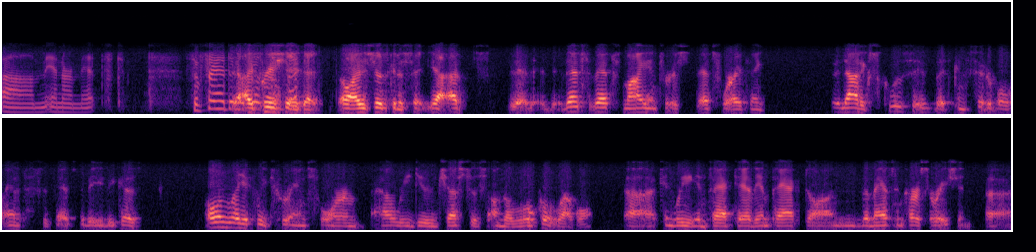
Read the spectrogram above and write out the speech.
um, in our midst. So, Fred, yeah, I appreciate that. Oh, I was just going to say, yeah, I, that's that's my interest. That's where I think not exclusive, but considerable emphasis has to be because only if we transform how we do justice on the local level uh, can we, in fact, have impact on the mass incarceration uh,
